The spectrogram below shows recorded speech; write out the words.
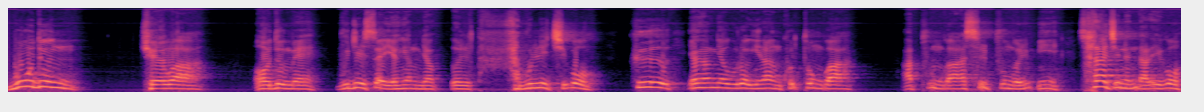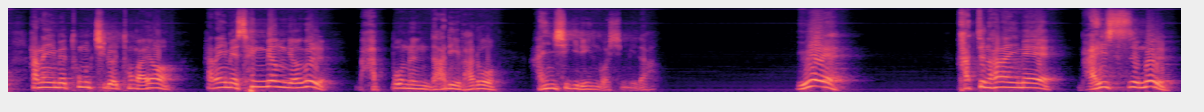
모든 죄와 어둠의 무질서의 영향력을 다 물리치고 그 영향력으로 인한 고통과 아픔과 슬픔이 사라지는 날이고 하나님의 통치를 통하여 하나님의 생명력을 맛보는 날이 바로 안식일인 것입니다. 왜 같은 하나님의 말씀을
